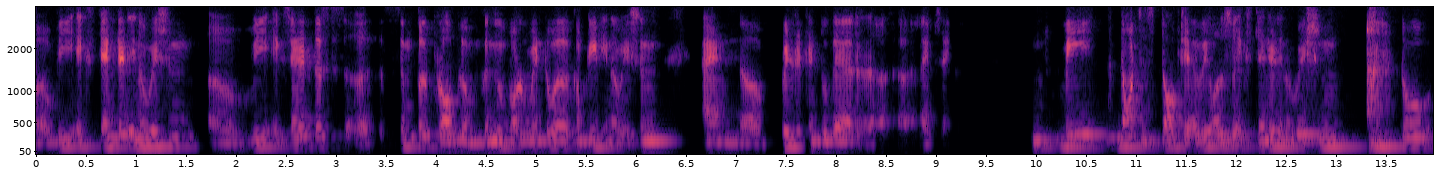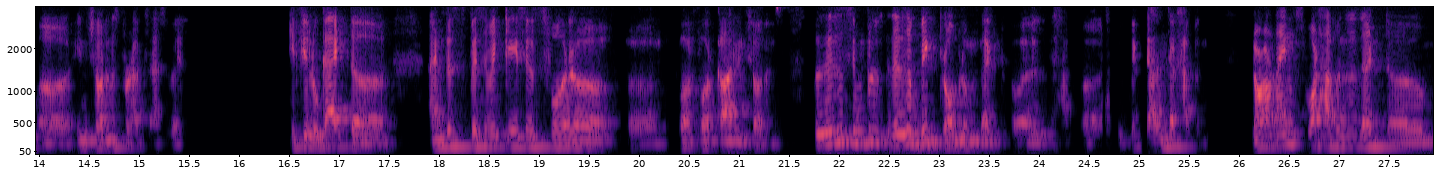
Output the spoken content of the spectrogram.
uh, we extended innovation. Uh, we extended this simple problem, consumer problem, into a complete innovation and build it into their life cycle. We not just stopped here, we also extended innovation to uh, insurance products as well. If you look at, uh, and this specific case is for, uh, uh, for, for car insurance. So there's a simple, there's a big problem that, uh, big challenge that happens. A lot of times what happens is that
